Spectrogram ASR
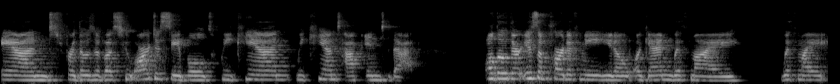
And for those of us who are disabled, we can we can tap into that. Although there is a part of me, you know, again with my with my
